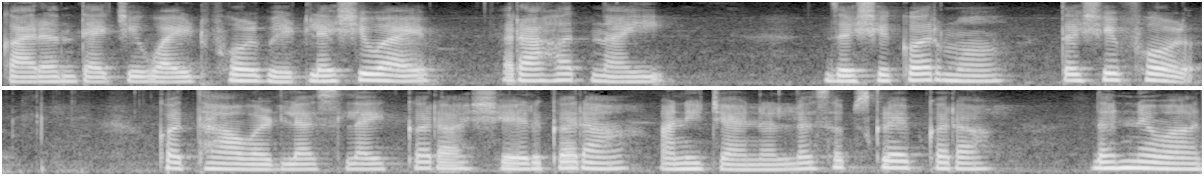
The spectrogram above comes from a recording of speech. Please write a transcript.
कारण त्याचे वाईट फळ भेटल्याशिवाय राहत नाही. जसे कर्म तसे फळ. कथा आवडल्यास लाईक करा शेअर करा आणि चॅनलला सबस्क्राईब करा. धन्यवाद.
